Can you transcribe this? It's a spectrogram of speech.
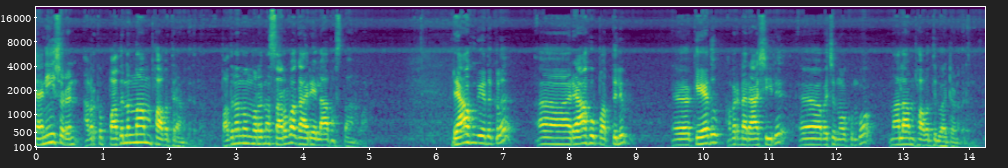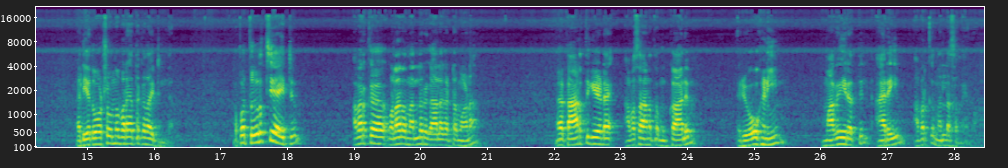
ശനീശ്വരൻ അവർക്ക് പതിനൊന്നാം ഭാവത്തിലാണ് വരുന്നത്. പതിനൊന്നെന്ന് പറയുന്ന സർവകാര്യ ലാഭസ്ഥാനമാണ്. രാഹു രാഹുകേതുക്കൾ രാഹു പത്തിലും കേതു അവരുടെ രാശിയിൽ വെച്ച് നോക്കുമ്പോൾ നാലാം ഭാവത്തിലുമായിട്ടാണ് വരുന്നത്. വലിയ ദോഷമൊന്നും പറയത്തക്കതായിട്ടില്ല. അപ്പോൾ തീർച്ചയായിട്ടും അവർക്ക് വളരെ നല്ലൊരു കാലഘട്ടമാണ്. കാർത്തികയുടെ അവസാനത്തെ മുക്കാലും രോഹിണിയും മകയിരത്തിൽ അരയും അവർക്ക് നല്ല സമയമാണ്.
